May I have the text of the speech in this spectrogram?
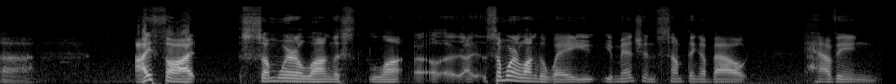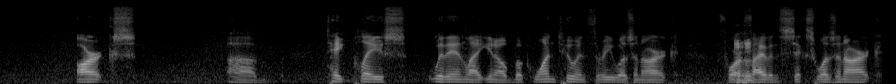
uh, I thought somewhere along this lo- uh, uh, somewhere along the way you, you mentioned something about having arcs uh, take place within like you know book one two and three was an arc 4 Mhm. five and six was an arc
